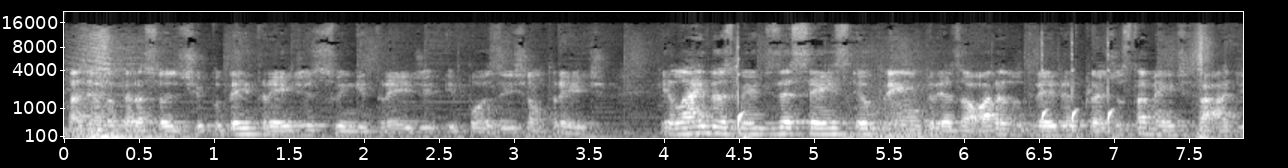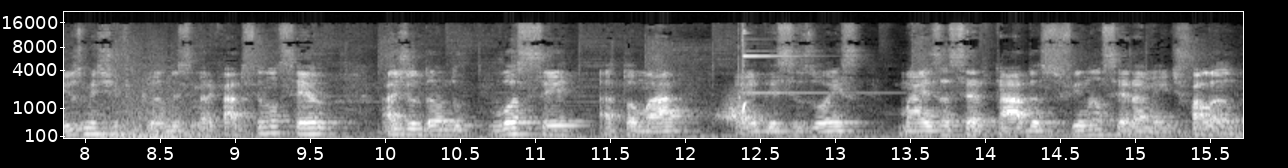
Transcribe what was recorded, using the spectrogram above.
fazendo operações de tipo day trade, swing trade e position trade. E lá em 2016 eu criei a empresa Hora do Trader para justamente estar desmistificando esse mercado financeiro, ajudando você a tomar é, decisões mais acertadas financeiramente falando.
